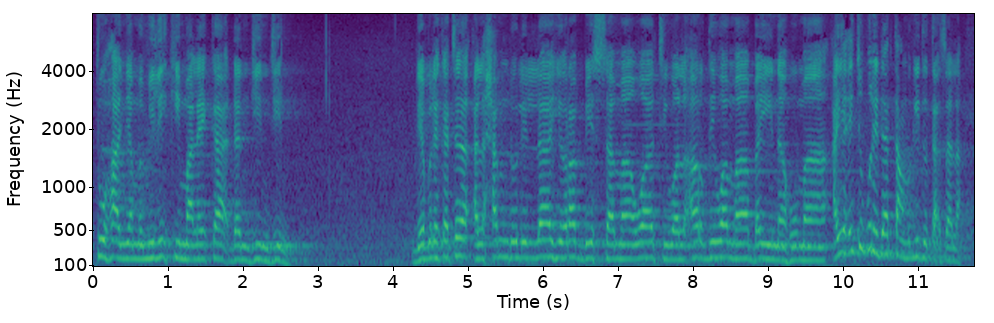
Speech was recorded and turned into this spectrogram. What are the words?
Tuhan yang memiliki malaikat dan jin-jin. Dia boleh kata Alhamdulillahi Rabbis Samawati wal Ardi wa ma bainahuma. Ayat itu boleh datang begitu tak salah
